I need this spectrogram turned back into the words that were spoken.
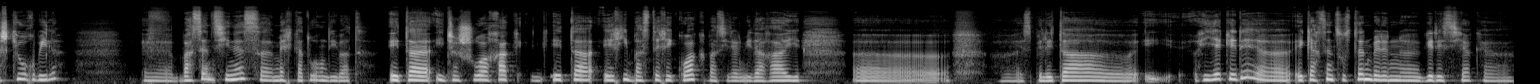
aski urbil, uh, bazen zinez uh, merkatu handi bat eta itxasuak eta erri bazterrekoak, baziren bidagai, uh, espeleta, uh, hiek ere, uh, ekartzen zuzten beren uh, gereziak uh,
